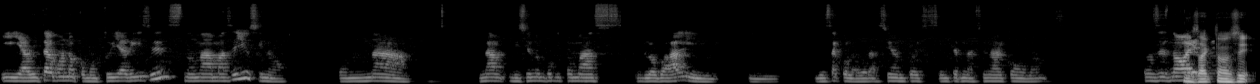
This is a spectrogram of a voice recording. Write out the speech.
Y ahorita, bueno, como tú ya dices, no nada más ellos, sino con una, una visión un poquito más global y, y, esa colaboración, pues, internacional, como vamos. Entonces, no. Exacto, sí.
